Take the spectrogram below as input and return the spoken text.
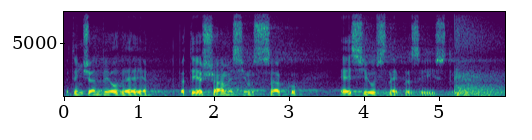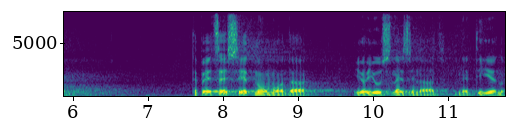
Bet viņš atbildēja: Patiešām es jums saku, es jūs nepazīstu. Tāpēc esiet nomodā, jo jūs nezināt ne dienu,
